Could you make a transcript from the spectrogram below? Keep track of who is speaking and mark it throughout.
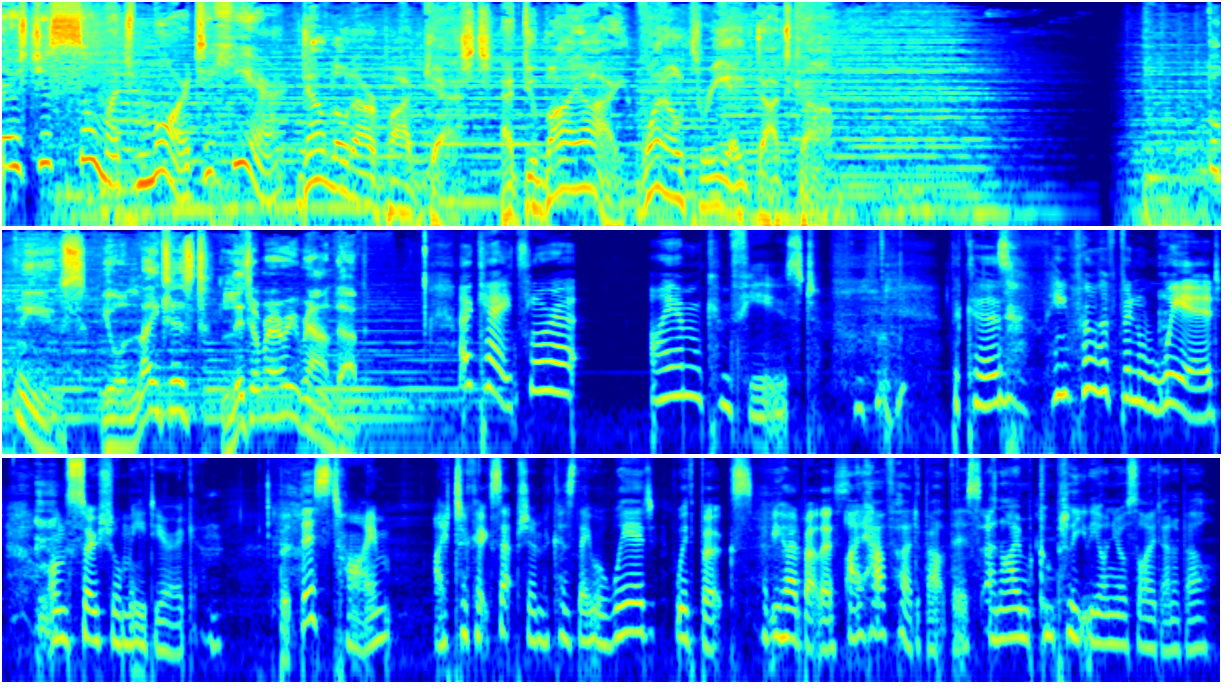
Speaker 1: There's just so much more to hear.
Speaker 2: Download our podcasts at DubaiEye1038.com. Book News, your latest literary roundup.
Speaker 3: Okay, Flora, I am confused because people have been weird on social media again. But this time, I took exception because they were weird with books. Have you heard about this?
Speaker 4: I have heard about this, and I'm completely on your side, Annabelle.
